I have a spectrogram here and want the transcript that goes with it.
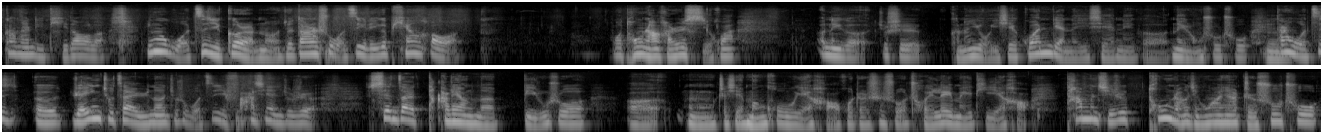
刚才你提到了，因为我自己个人呢，就当然是我自己的一个偏好啊。我通常还是喜欢，呃，那个就是可能有一些观点的一些那个内容输出。但是我自己呃，原因就在于呢，就是我自己发现，就是现在大量的，比如说呃，嗯，这些门户也好，或者是说垂类媒体也好。他们其实通常情况下只输出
